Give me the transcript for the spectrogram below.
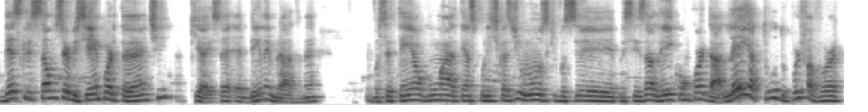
Descrição do serviço é importante, que é, isso é, é, bem lembrado, né? Você tem alguma, tem as políticas de uso que você precisa ler e concordar. Leia tudo, por favor.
